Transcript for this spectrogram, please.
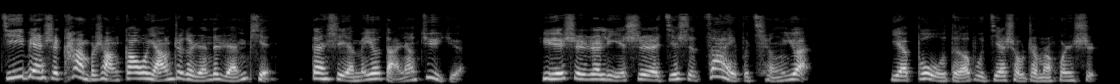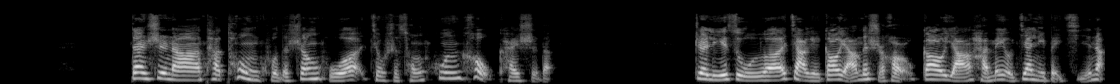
即便是看不上高阳这个人的人品，但是也没有胆量拒绝。于是这李氏即使再不情愿，也不得不接受这门婚事。但是呢，他痛苦的生活就是从婚后开始的。这李祖娥嫁给高阳的时候，高阳还没有建立北齐呢，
